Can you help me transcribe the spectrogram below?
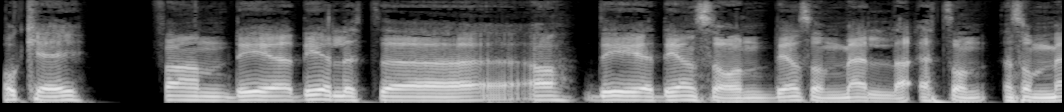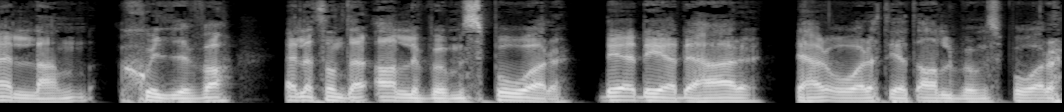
okej, fan, det, det är lite, ja, det, det är en sån, det är en sån, mella, ett sån, en sån mellanskiva, eller ett sånt där albumspår. Det, det är det här, det här året är ett albumspår.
